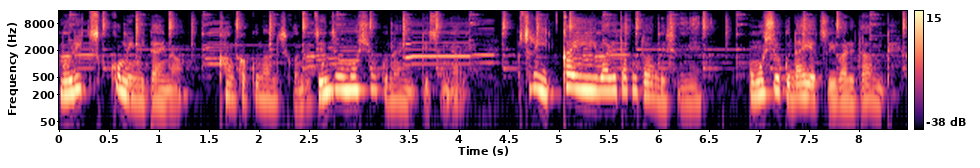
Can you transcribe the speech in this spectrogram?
ノリツッコミみたいな感覚なんですかね。全然面白くないんですよねあれ。それ一回言われたことあるんですよね。面白くないやつ言われたみたいな。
